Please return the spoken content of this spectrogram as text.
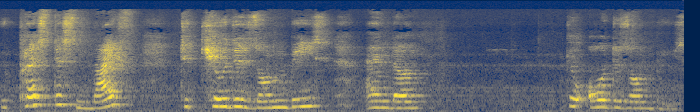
You press this knife to kill the zombies and um, kill all the zombies.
